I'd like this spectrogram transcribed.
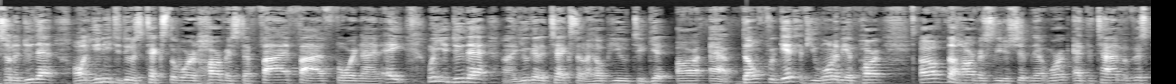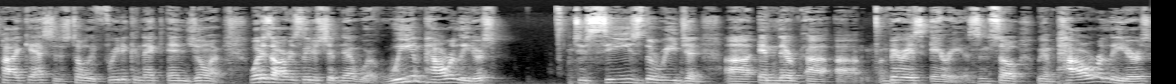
So to do that, all you need to do is text the word harvest to 55498. When you do that, uh, you'll get a text that'll help you to get our app. Don't forget, if you want to be a part of the Harvest Leadership Network at the time of this podcast, it is totally free to connect and join. What is Harvest Leadership Network? We empower leaders to seize the region uh, in their uh, uh, various areas. And so we empower leaders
